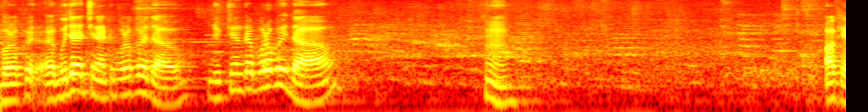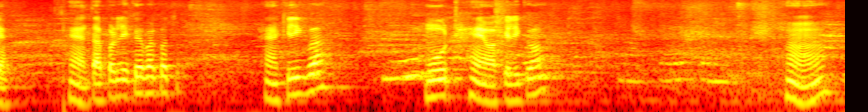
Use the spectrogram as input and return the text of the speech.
বড় করে বোঝা যাচ্ছে না, একটু বড় করে দাও। যোগ চিহ্নটা বড় করে দাও। হুম। ওকে। হ্যাঁ তারপর লিখো এবার কত? হ্যাঁ কী লিখবা? মুঠ হ্যাঁ ওকে, লিখো। হুম।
